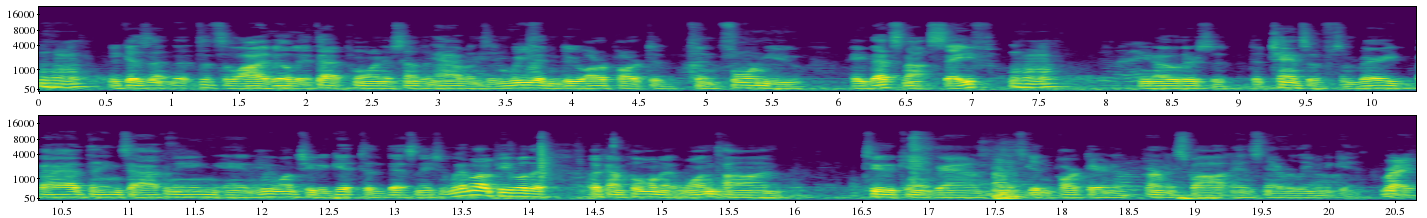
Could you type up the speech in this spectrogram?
Mm-hmm. because that, that, that's a liability at that point if something happens and we didn't do our part to, to inform you hey that's not safe Mm-hmm. you know there's a, the chance of some very bad things happening and we want you to get to the destination we have a lot of people that look i'm pulling at one time to the campground and it's getting parked there in a permanent spot and it's never leaving again Right.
